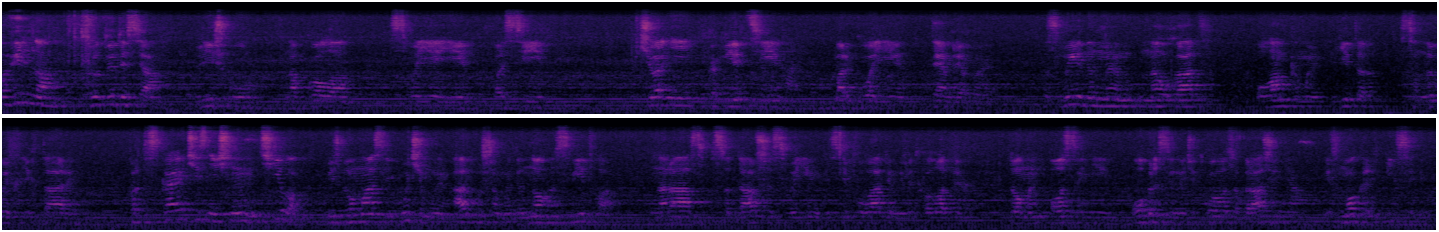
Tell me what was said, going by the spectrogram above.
повільно крутитися в ліжку навколо своєї осі, в чорній копірці маркої темряви, з виїденим наугад уламками літер сонливих ліхтарів, протискаючись нічним тілом між двома сліпучими аркушами денного світла, нараз всотавши своїм підсліпуватим від холодних домен осені образи нечіткого зображення із мокрих пікселів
